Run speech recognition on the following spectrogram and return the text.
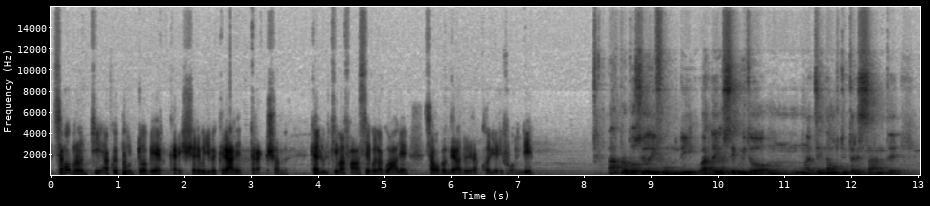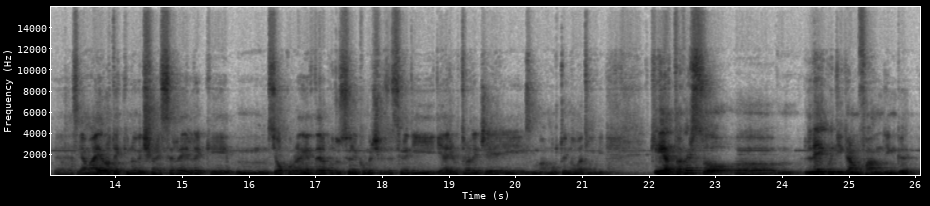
siamo pronti a quel punto per crescere, quindi per creare traction, che è l'ultima fase con la quale siamo poi in grado di raccogliere i fondi. A proposito di fondi, guarda, io ho seguito um, un'azienda molto interessante eh, si chiama Aerotech Innovation SRL che mh, mm, si occupa praticamente della produzione e commercializzazione di, di aerei ultraleggeri, insomma molto innovativi, che attraverso uh, l'equity crowdfunding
